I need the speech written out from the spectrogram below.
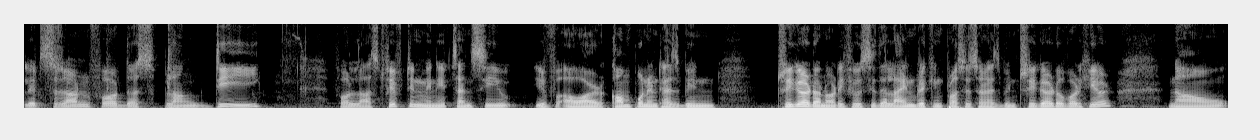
let's run for the splunkd for last 15 minutes and see if our component has been triggered or not. If you see the line breaking processor has been triggered over here. Now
